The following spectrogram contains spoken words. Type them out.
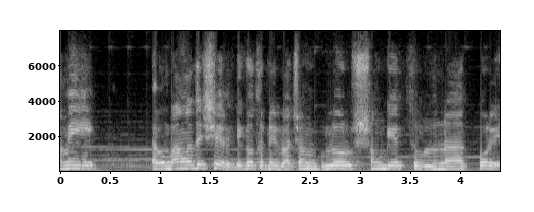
আমি এবং বাংলাদেশের বিগত নির্বাচনগুলোর সঙ্গে তুলনা করে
